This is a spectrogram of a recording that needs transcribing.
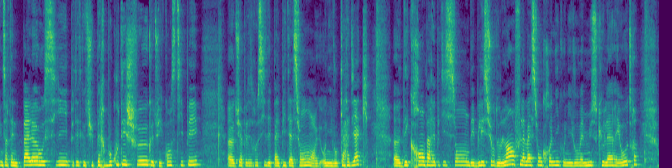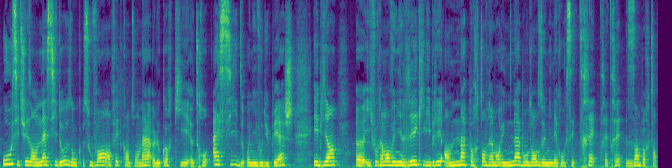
une certaine pâleur aussi, peut-être que tu perds beaucoup tes cheveux, que tu es constipé, euh, tu as peut-être aussi des palpitations au niveau cardiaque, euh, des crampes à répétition, des blessures de l'inflammation chronique au niveau même musculaire et autres, ou si tu es en acidose, donc souvent en fait quand on a le corps qui est trop acide au niveau du pH, eh bien euh, il faut vraiment venir rééquilibrer en apportant vraiment une abondance de minéraux. C'est très très très important.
